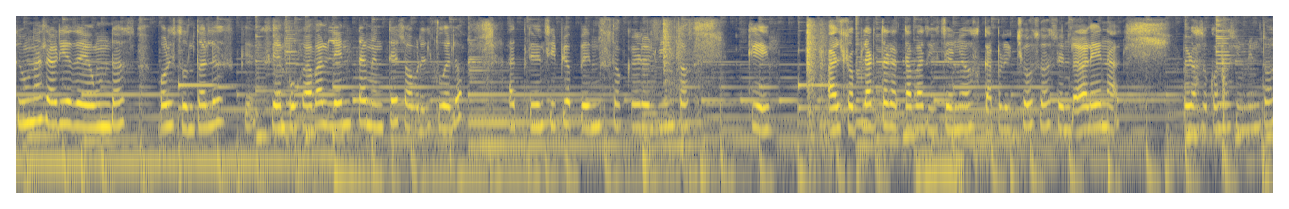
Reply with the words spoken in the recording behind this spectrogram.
que una serie de ondas horizontales que se empujaban lentamente sobre el suelo. Al principio pensó que era el viento que al soplar trataba diseños caprichosos en la arena, pero a su conocimiento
